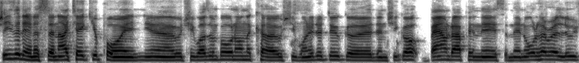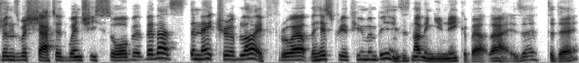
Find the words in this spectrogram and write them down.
she's an innocent. I take your point. You know, she wasn't born on the coast. She wanted to do good, and she got bound up in this, and then all her illusions were shattered when she saw. But but that's the nature of life throughout the history of human beings. There's nothing unique about that, is there? Today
